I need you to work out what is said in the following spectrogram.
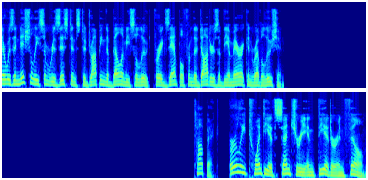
There was initially some resistance to dropping the Bellamy salute, for example from the Daughters of the American Revolution. Early 20th century in theatre and film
